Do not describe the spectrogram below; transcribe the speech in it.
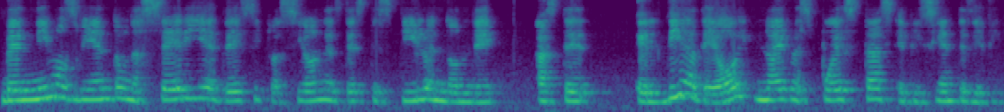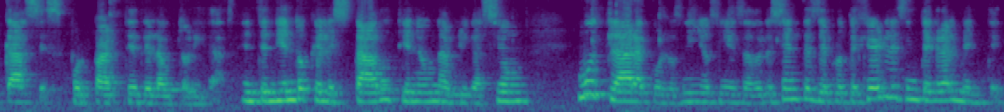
venimos viendo una serie de situaciones de este estilo en donde hasta el día de hoy no hay respuestas eficientes y eficaces por parte de la autoridad, entendiendo que el Estado tiene una obligación muy clara con los niños, niñas y adolescentes de protegerles integralmente,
